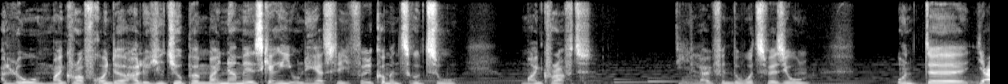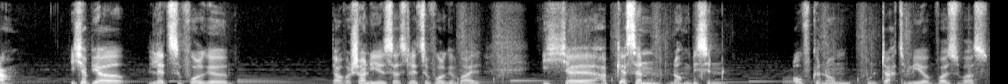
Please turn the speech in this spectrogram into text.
Hallo Minecraft-Freunde, hallo YouTube, mein Name ist Gary und herzlich willkommen zurück zu Minecraft, die Life in the Woods Version. Und äh, ja, ich habe ja letzte Folge, ja wahrscheinlich ist das letzte Folge, weil ich äh, habe gestern noch ein bisschen aufgenommen und dachte mir, weißt du was,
